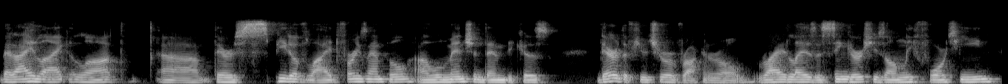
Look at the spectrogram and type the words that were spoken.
that I like a lot. Uh, there's Speed of Light, for example. I will mention them because they're the future of rock and roll. Ryla is a singer. She's only 14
